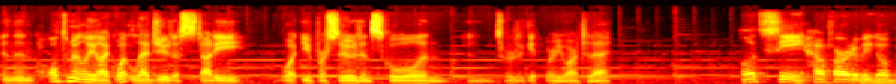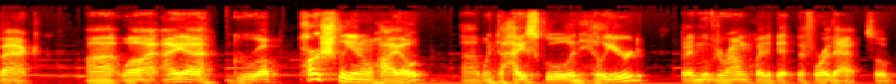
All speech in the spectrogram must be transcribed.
and then ultimately, like what led you to study what you pursued in school, and and sort of get where you are today. Well, let's see. How far do we go back? Uh, well, I, I uh, grew up partially in Ohio. Uh, went to high school in Hilliard, but I moved around quite a bit before that. So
